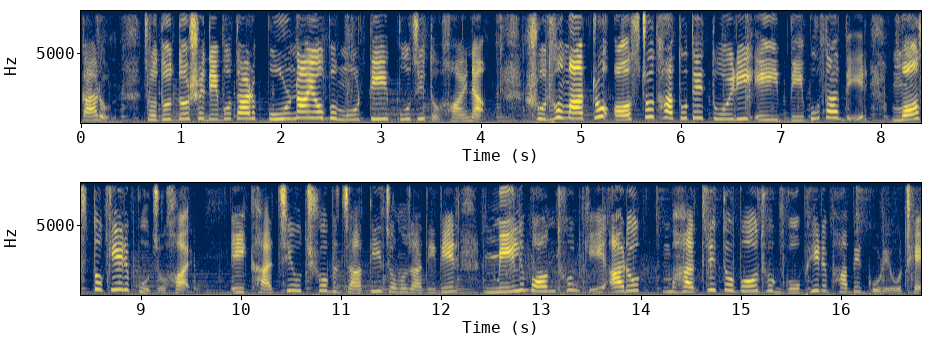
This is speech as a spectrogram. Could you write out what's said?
কারণ চতুর্দশ দেবতার পূর্ণায়ব মূর্তি পূজিত হয় না। শুধুমাত্র অষ্টধাতুতে তৈরি এই দেবতাদের মস্তকের পুজো হয়। এই খাচি উৎসব জাতি জনজাতিদের মেলবন্ধনকে আরও ভ্রাতৃত্ববোধ গভীরভাবে গড়ে ওঠে।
